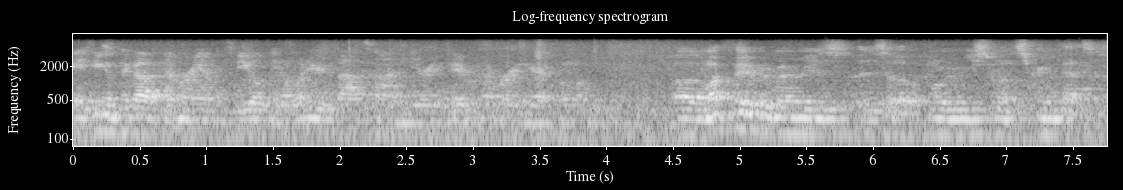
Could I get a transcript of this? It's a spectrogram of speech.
If you can pick out a memory on the field, you know, what are your thoughts on your favorite memory here at FUMA? Uh, my favorite memory is, is uh, when we used to run the screen passes.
